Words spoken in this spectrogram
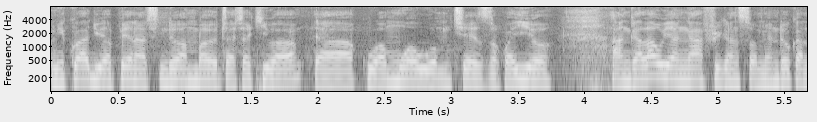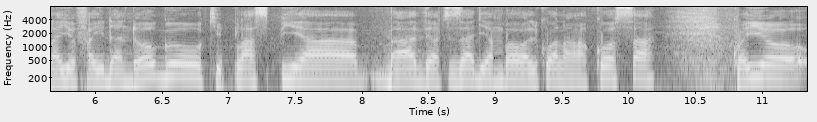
mikwaju ya penalty ndio ambayo itatakiwa uh, kuamua huo mchezo. Kwa hiyo angalau Young Africans wameondoka na hiyo faida ndogo, kiplus pia baadhi ya wachezaji ambao walikuwa na wakosa. Kwa hiyo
